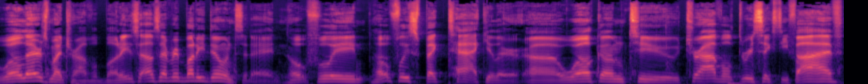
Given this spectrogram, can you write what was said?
Well, there's my travel buddies. How's everybody doing today? Hopefully, hopefully spectacular. Uh, welcome to Travel 365.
